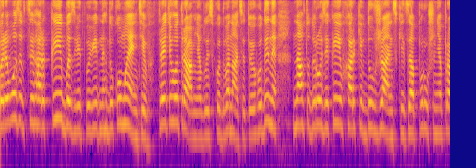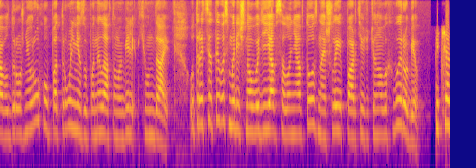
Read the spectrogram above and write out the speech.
Перевозив цигарки без відповідних документів. 3 травня близько 12-ї години на автодорозі Київ-Харків-Довжанський за порушення правил дорожнього руху патрульні зупинили автомобіль «Хюндай». У 38-річного водія в салоні авто знайшли партію тютюнових виробів. Під час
